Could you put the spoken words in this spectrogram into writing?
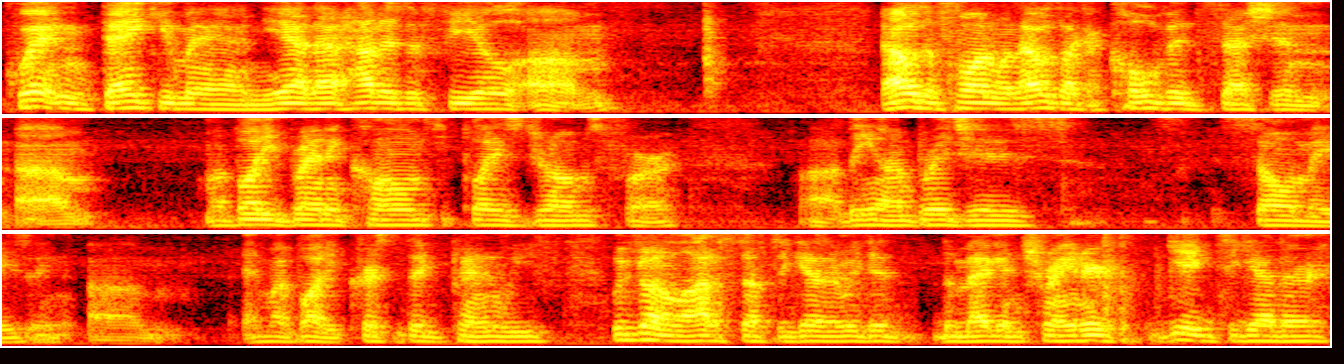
Quentin, thank you, man. Yeah, that. How does it feel? Um, that was a fun one. That was like a COVID session. Um, my buddy Brandon Combs, he plays drums for uh, Leon Bridges, so amazing. Um, and my buddy Chris Thigpen, we've we've done a lot of stuff together. We did the Meghan Trainor gig together,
